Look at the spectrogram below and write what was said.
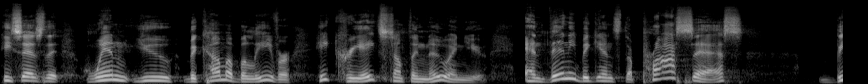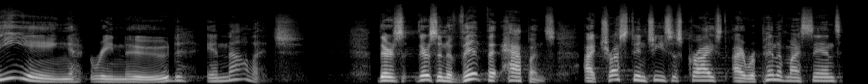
He says that when you become a believer, he creates something new in you. And then he begins the process being renewed in knowledge. There's, there's an event that happens. I trust in Jesus Christ. I repent of my sins.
